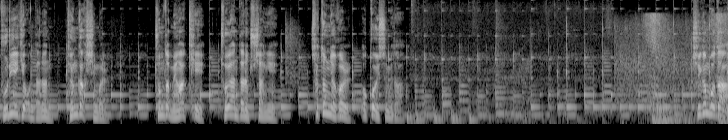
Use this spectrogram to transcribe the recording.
불이익이 온다는 경각심을 좀 더 명확히 줘야 한다는 주장이 설득력을 얻고 있습니다. 지금보다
